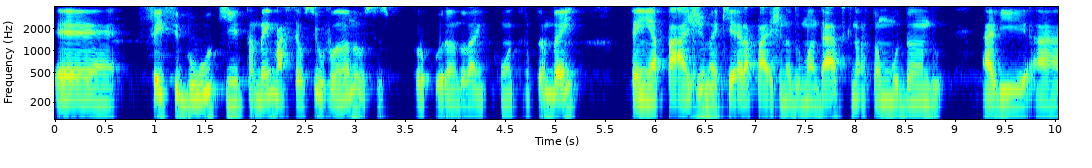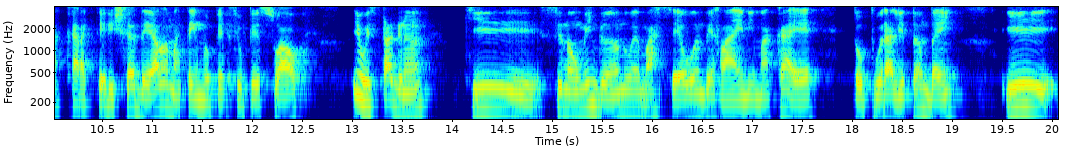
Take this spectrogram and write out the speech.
É, Facebook, também Marcel Silvano, vocês procurando lá encontram também tem a página, que era a página do mandato, que nós estamos mudando ali a característica dela, mas tem o meu perfil pessoal, e o Instagram, que, se não me engano, é Marcel Underline Macaé. Estou por ali também. E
